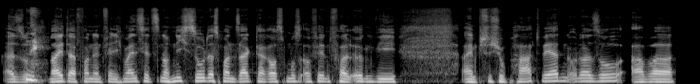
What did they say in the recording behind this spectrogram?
Also nee. weit davon entfernt. Ich meine, es ist jetzt noch nicht so, dass man sagt, daraus muss auf jeden Fall irgendwie ein Psychopath werden oder so, aber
